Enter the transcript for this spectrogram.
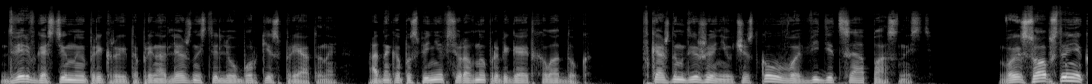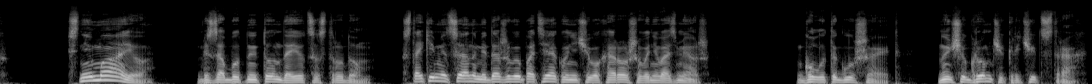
Дверь в гостиную прикрыта, принадлежности для уборки спрятаны. Однако по спине все равно пробегает холодок. В каждом движении участкового видится опасность. «Вы собственник?» «Снимаю». Беззаботный тон дается с трудом. «С такими ценами даже в ипотеку ничего хорошего не возьмешь». Голод оглушает. Но еще громче кричит страх.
